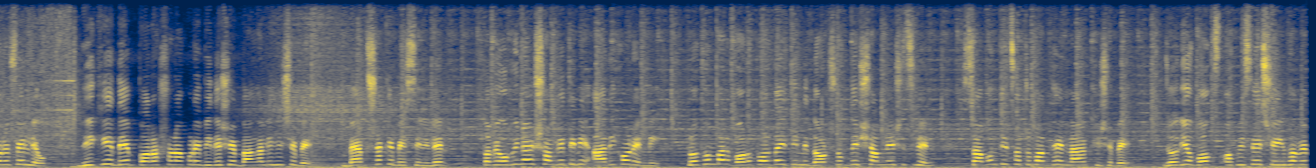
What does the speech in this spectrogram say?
করে ফেললেও ভিকি দেব পড়াশোনা করে বিদেশে বাঙালি হিসেবে ব্যবসাকে বেছে নিলেন। তবে অভিনয়ের সঙ্গে তিনি আরই করেননি। প্রথমবার বড় পর্দায় তিনি দর্শকদের সামনে এসেছিলেন শ্রাবন্তী চট্টোপাধ্যায়ের নায়ক হিসেবে। যদিও বক্স অফিসে সেইভাবে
